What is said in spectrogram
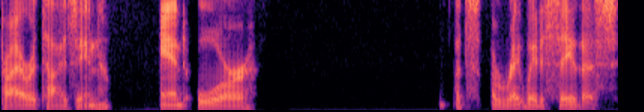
prioritizing and or what's a right way to say this?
